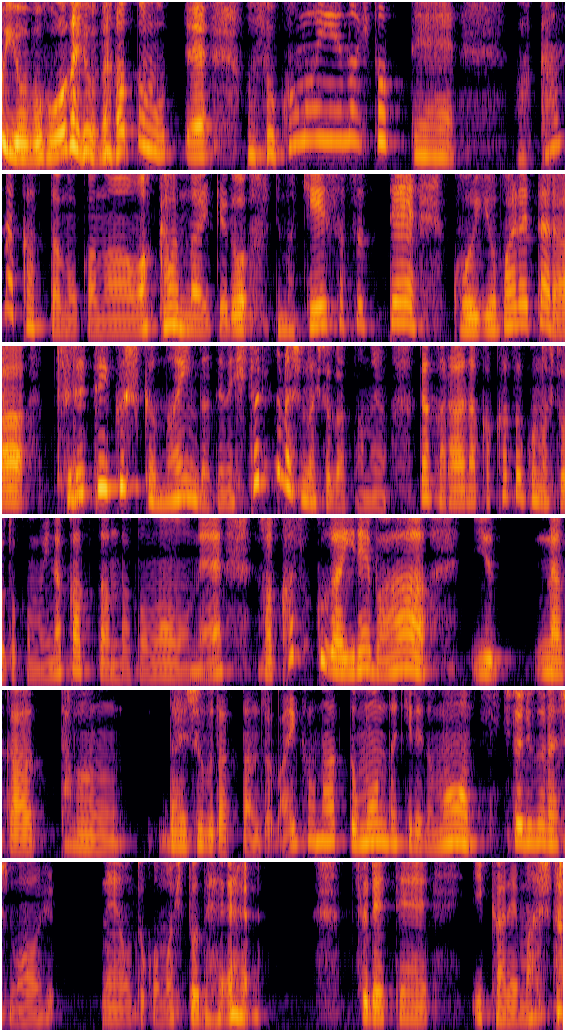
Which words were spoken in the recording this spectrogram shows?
呼ぶ方だよなと思って、そこの家の人って、わかんなかったのかな？わかんないけど、でも警察って、こう呼ばれたら、連れて行くしかないんだってね。一人暮らしの人だったのよ。だから、なんか家族の人とかもいなかったんだと思うのね。だから家族がいれば、なんか多分大丈夫だったんじゃないかなと思うんだけれども、一人暮らしのね、男の人で 連れて行かれました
